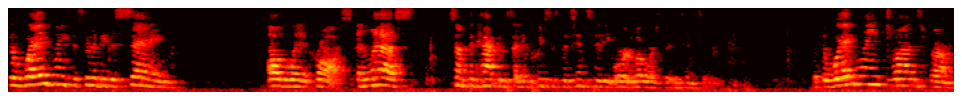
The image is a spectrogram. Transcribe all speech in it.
the wavelength is going to be the same all the way across, unless something happens that increases the intensity or lowers the intensity. But the wavelength runs from,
